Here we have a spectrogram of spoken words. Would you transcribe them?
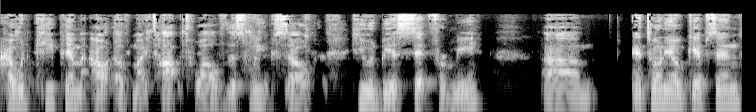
I would keep him out of my top 12 this week, so he would be a sit for me. Um, Antonio Gibson,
